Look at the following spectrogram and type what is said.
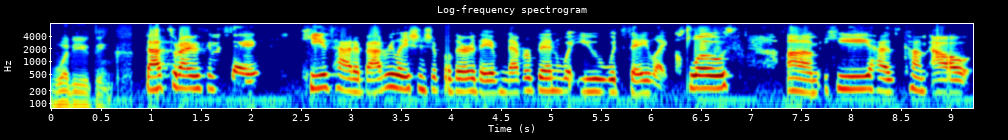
what do you think? That's what I was going to say. He's had a bad relationship with her. They have never been what you would say like close. Um, he has come out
